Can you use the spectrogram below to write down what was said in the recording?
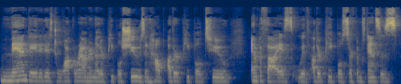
mandate it is to walk around in other people's shoes and help other people to empathize with other people's circumstances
